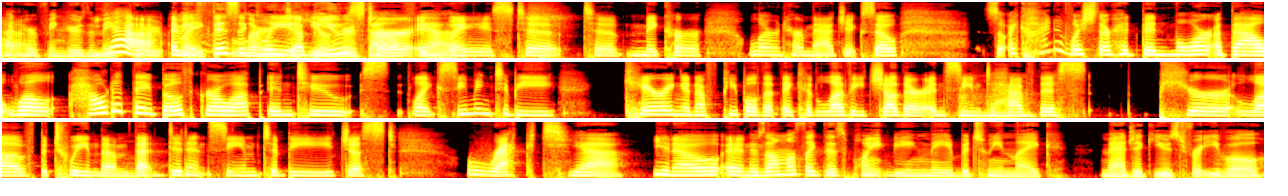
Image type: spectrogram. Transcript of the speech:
Cut uh, her fingers and make yeah, her I mean, like, physically to abused her in yeah. ways to to make her learn her magic. So, so I kind of wish there had been more about. Well, how did they both grow up into like seeming to be caring enough people that they could love each other and seem to Mhm. have this pure love between them Mhm. that didn't seem to be just wrecked, Yeah. you know? And There's almost like this point being made between like magic used for evil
